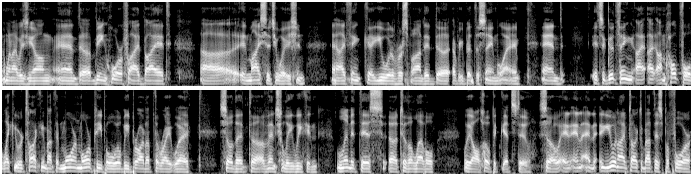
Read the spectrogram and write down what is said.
when I was young and uh, being horrified by it uh, in my situation. And I think uh, you would have responded every bit the same way. And it's a good thing. I, I, am hopeful, like you were talking about, that more and more people will be brought up the right way so that uh, eventually we can limit this uh, to the level we all hope it gets to. So, and, and, and you and I have talked about this before.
